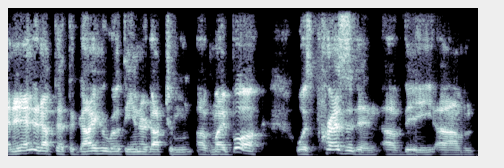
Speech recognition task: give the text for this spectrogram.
And it ended up that the guy who wrote the introduction of my book was president of the um,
